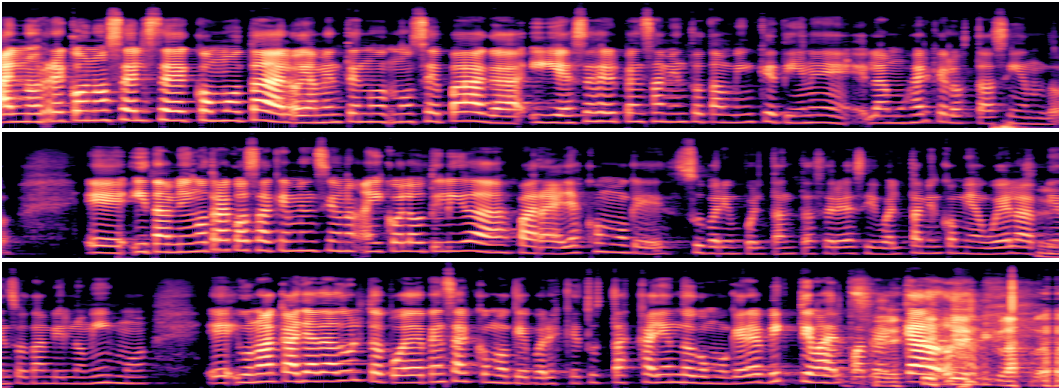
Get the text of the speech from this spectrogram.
al no reconocerse como tal, obviamente no, no se paga y ese es el pensamiento también que tiene la mujer que lo está haciendo. Eh, y también otra cosa que menciona ahí con la utilidad, para ella es como que súper importante hacer eso. Igual también con mi abuela pienso también lo mismo. Eh, uno acá ya de adulto puede pensar como que, pero es que tú estás cayendo como que eres víctima del patriarcado. Sí, claro.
